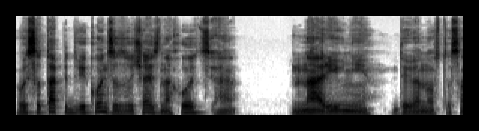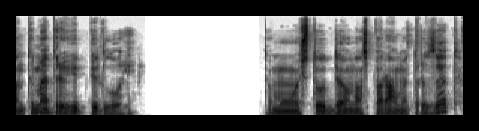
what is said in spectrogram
Висота підвіконь зазвичай знаходиться на рівні 90 см від підлоги. Тому ось тут, де у нас параметр Z,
